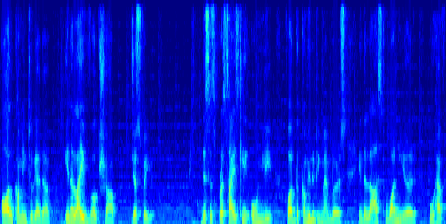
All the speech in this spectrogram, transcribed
all coming together in a live workshop just for you. This is precisely only for the community members in the last one year who have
